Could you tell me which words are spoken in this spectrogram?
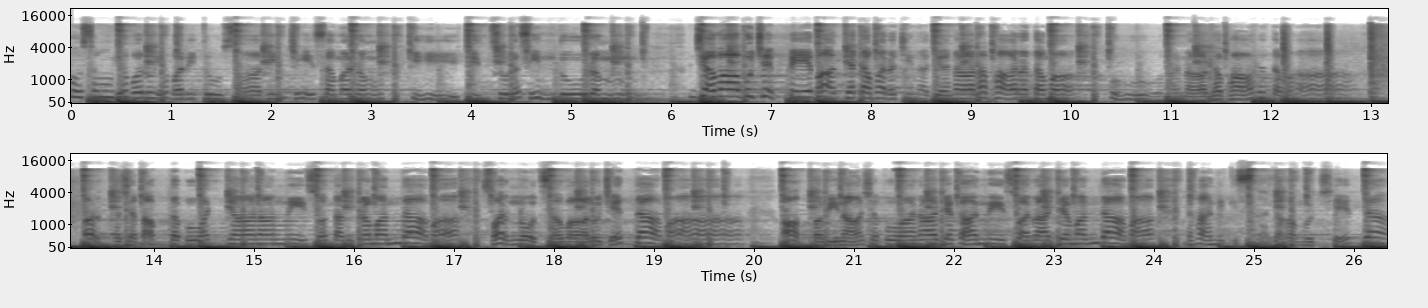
కోసం ఎవరు ఎవరితో సాగించే సమరం? ఈ చిచ్చుల సింధూరం. జవాబు చెప్పే బాధ్యత మరచిన జనాల భారతమా? ఓ అనాథ భారతమా? అర్ధశతాబ్దపు అజ్ఞానాన్ని స్వతంత్రమందామా? స్వర్ణోత్సవాలు చేద్దామా? ఆత్మ వినాశపు అరాజకాన్ని స్వరాజ్యమందామా? దానికి సలాము చేద్దామా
